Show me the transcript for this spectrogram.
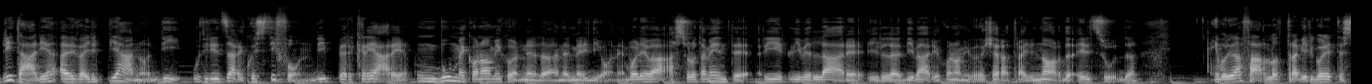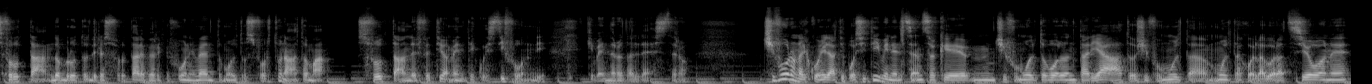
L'Italia aveva il piano di utilizzare questi fondi per creare un boom economico nel, nel meridione. Voleva assolutamente rivellare il divario economico che c'era tra il nord e il sud e voleva farlo, tra virgolette, sfruttando, brutto dire sfruttare perché fu un evento molto sfortunato, ma sfruttando effettivamente questi fondi che vennero dall'estero. Ci furono alcuni lati positivi, nel senso che mh, ci fu molto volontariato, ci fu molta, molta collaborazione,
